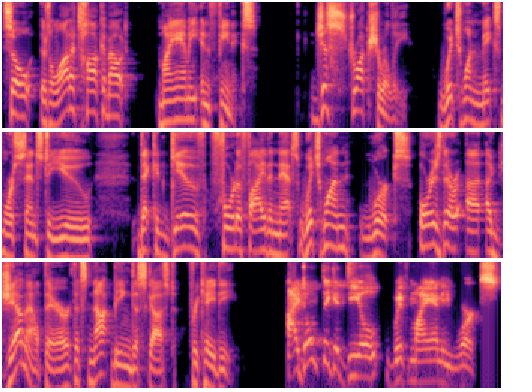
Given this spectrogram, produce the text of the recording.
So there's a lot of talk about Miami and Phoenix. Just structurally, which one makes more sense to you that could give fortify the Nets? Which one works? Or is there a, a gem out there that's not being discussed for KD? I don't think a deal with Miami works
